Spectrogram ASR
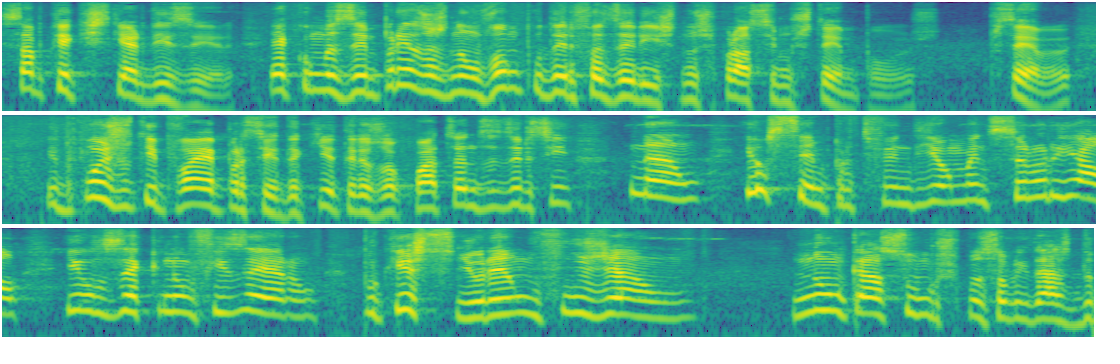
Sabe o que é que isto quer dizer? É como as empresas não vão poder fazer isto nos próximos tempos Percebe? E depois o tipo vai aparecer daqui a 3 ou 4 anos a dizer assim: não, eu sempre defendi aumento salarial, eles é que não fizeram, porque este senhor é um fujão, nunca assume responsabilidades de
